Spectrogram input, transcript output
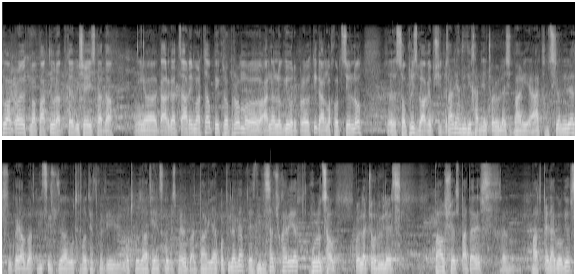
თუ ამ პროექტმა ფაქტიურად ხები შეიცხადა კარგად წარიმართა, ვფიქრობ, რომ ანალოგიური პროექტი განმახორციელო სოფლის ბაღებში. ძალიან დიდი ხანია ჭორვილაში ბაღი არ ფუნქციონირებს, უკვე ალბათ მიწის 91-90-იან წლების მერე ბაღი არ ყოფილა და ეს დიდი საჩუქარია. გულოცავ ყველა ჭორვილერს, ბავშვებს, პატარებს, მათ პედაგოგებს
